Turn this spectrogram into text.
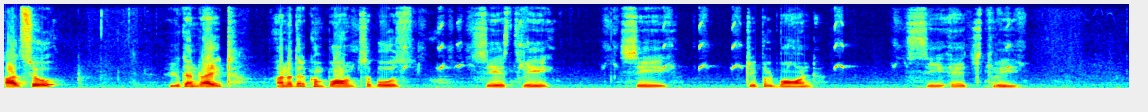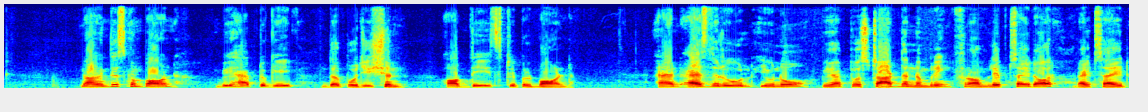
Also you can write another compound suppose CH3 C triple bond CH3. Now, in this compound we have to give the position of this triple bond and as the rule you know we have to start the numbering from left side or right side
